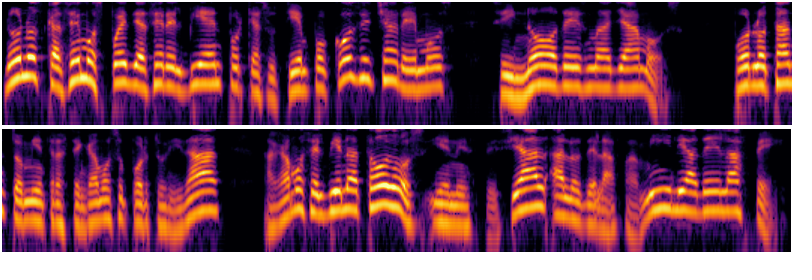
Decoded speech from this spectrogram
No nos cansemos pues de hacer el bien, porque a su tiempo cosecharemos si no desmayamos. Por lo tanto, mientras tengamos oportunidad, hagamos el bien a todos y en especial a los de la familia de la fe.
